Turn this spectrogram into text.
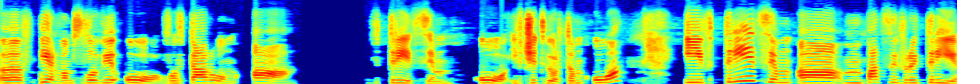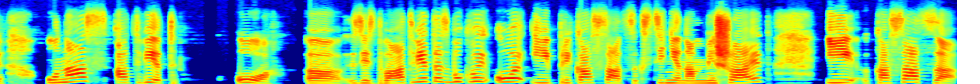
э, в первом слове О, во втором А, в третьем О и в четвертом О. И в третьем а, по цифре 3 у нас ответ О э, здесь два ответа с буквой О, и прикасаться к стене нам мешает. И касаться,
